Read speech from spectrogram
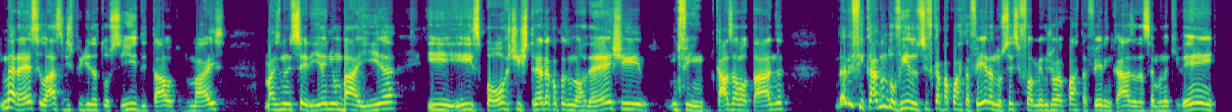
e merece lá se despedir da torcida e tal, tudo mais. Mas não seria em um Bahia e, e esporte, estreia da Copa do Nordeste, enfim, casa lotada. Deve ficar, não duvido, se ficar para quarta-feira, não sei se o Flamengo joga quarta-feira em casa da semana que vem,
